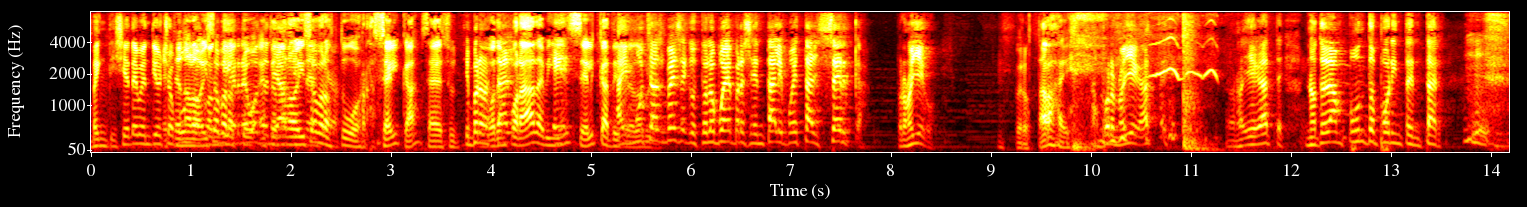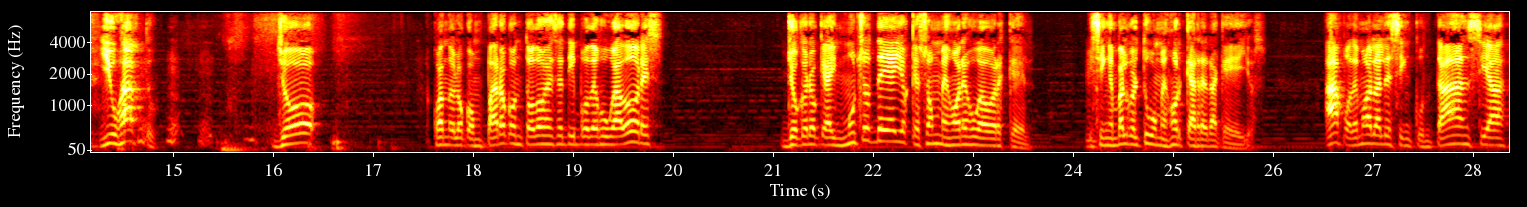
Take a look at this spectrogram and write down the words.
27, 28 este no puntos. lo hizo, pero 10 estuvo, este de no lo hizo, pero estuvo cerca. O sea, su Sí, temporada bien eh, cerca. Hay muchas veces que usted lo puede presentar y puede estar cerca, pero no llegó. Pero estabas ahí. No, pero no llegaste. No, no llegaste. No te dan puntos por intentar. You have to. Yo, cuando lo comparo con todos ese tipo de jugadores, yo creo que hay muchos de ellos que son mejores jugadores que él. Y sin embargo, él tuvo mejor carrera que ellos. Ah, podemos hablar de circunstancias,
